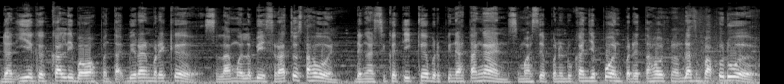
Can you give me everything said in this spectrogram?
dan ia kekal di bawah pentadbiran mereka selama lebih 100 tahun dengan seketika berpindah tangan semasa pendudukan Jepun pada tahun 1942.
